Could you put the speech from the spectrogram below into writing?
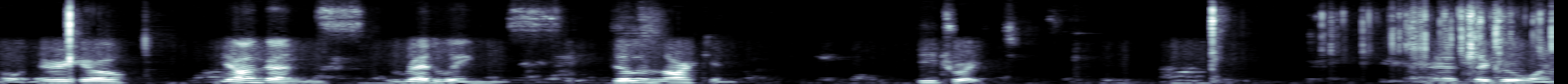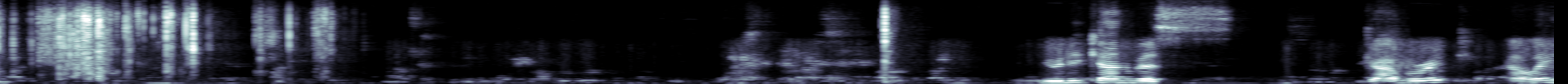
Oh, there we go. Young Guns, Red Wings, Dylan Larkin, Detroit. That's a good one. Beauty Canvas, Gaborik, LA.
